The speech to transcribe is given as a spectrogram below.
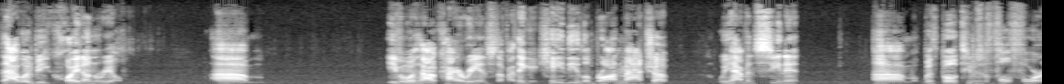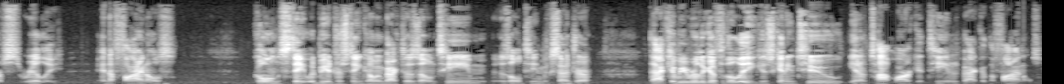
that would be quite unreal. Um, even without Kyrie and stuff, I think a KD LeBron matchup, we haven't seen it um, with both teams in full force, really, in a finals. Golden State would be interesting coming back to his own team, his old team, etc. That could be really good for the league. Just getting two, you know, top market teams back in the finals.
